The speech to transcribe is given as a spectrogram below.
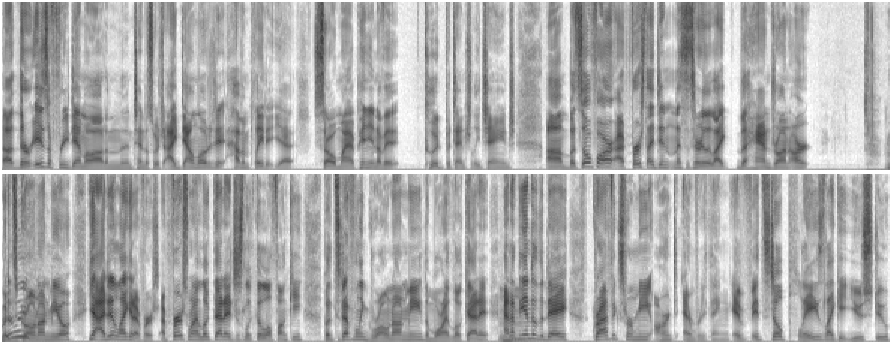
Uh, there is a free demo out on the Nintendo Switch. I downloaded it, haven't played it yet, so my opinion of it could potentially change. Um, but so far, at first, I didn't necessarily like the hand drawn art. But it's grown on me. Oh, yeah, I didn't like it at first. At first, when I looked at it, it just looked a little funky. But it's definitely grown on me the more I look at it. And at the end of the day, graphics for me aren't everything. If it still plays like it used to,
